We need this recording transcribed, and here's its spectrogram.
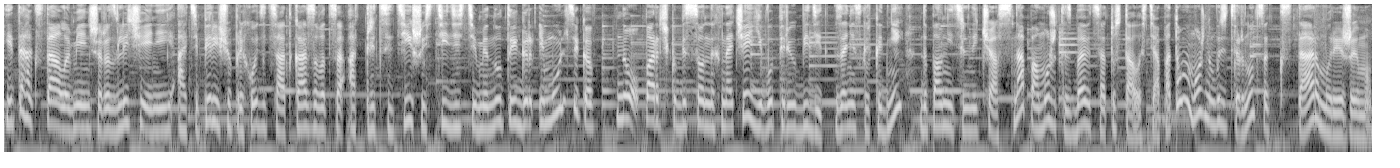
И так стало меньше развлечений, а теперь еще приходится отказываться от 30-60 минут игр и мультиков. Но парочка бессонных ночей его переубедит. За несколько дней дополнительный час сна поможет избавиться от усталости, а потом можно будет вернуться к старому режиму.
